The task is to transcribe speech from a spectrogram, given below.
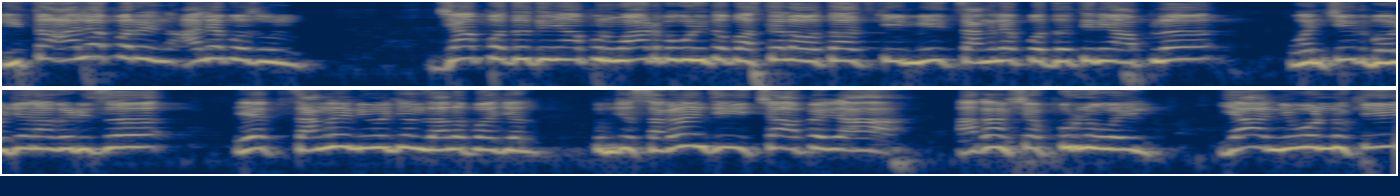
इथं आल्यापर्यंत आल्यापासून ज्या पद्धतीने आपण वाट बघून इथं बसलेला होतात की मी चांगल्या पद्धतीने आपलं वंचित बहुजन आघाडीचं एक चांगलं नियोजन झालं पाहिजे. तुमची सगळ्यांची इच्छा अपेक्षा आकांक्षा पूर्ण होईल. या निवडणुकी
